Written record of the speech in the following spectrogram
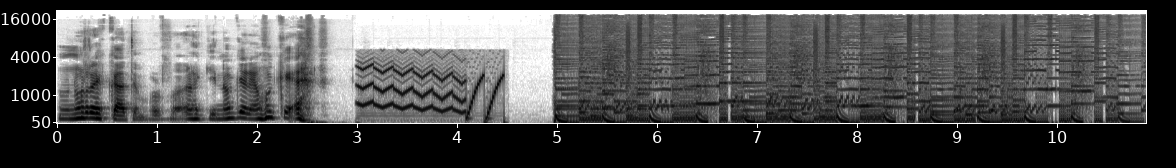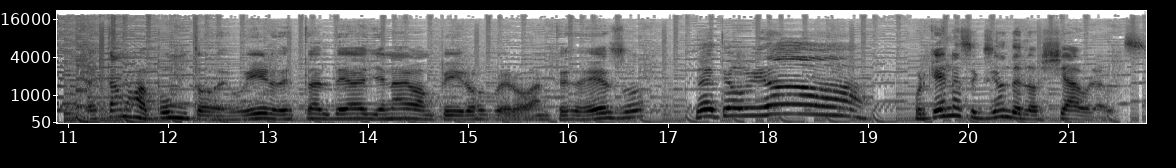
No nos rescaten, por favor. Aquí no queremos quedar. a punto de huir de esta aldea llena de vampiros, pero antes de eso, ¡se te olvidó! porque es la sección de los shoutouts.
